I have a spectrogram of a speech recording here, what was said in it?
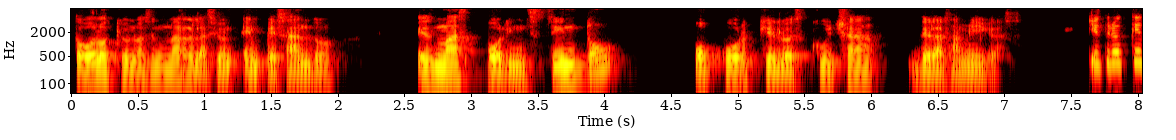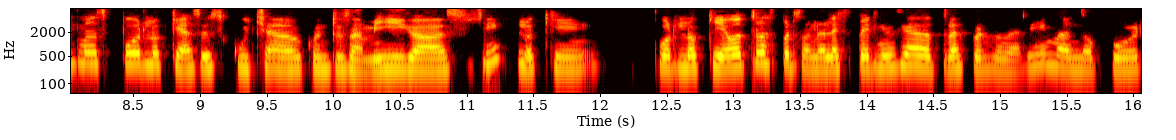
todo lo que uno hace en una relación empezando es más por instinto o porque lo escucha de las amigas? Yo creo que es más por lo que has escuchado con tus amigas, ¿sí? Lo que, por lo que otras personas, la experiencia de otras personas, ¿sí? Más no por,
